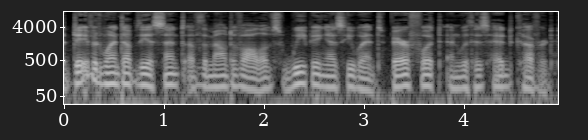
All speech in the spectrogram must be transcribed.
But David went up the ascent of the Mount of Olives, weeping as he went, barefoot and with his head covered.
